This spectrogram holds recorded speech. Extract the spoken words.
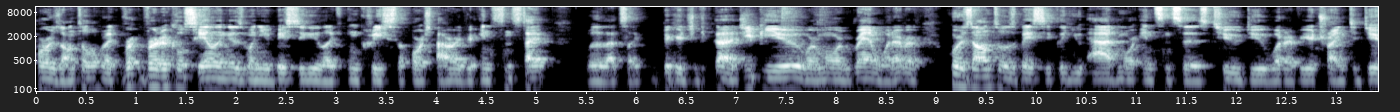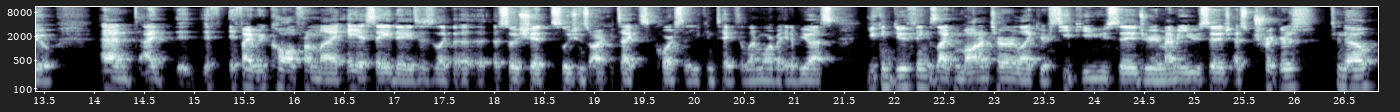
horizontal. Right, Ver- vertical scaling is when you basically like increase the horsepower of your instance type, whether that's like bigger G- uh, GPU or more RAM, whatever. Horizontal is basically you add more instances to do whatever you're trying to do. And I, if, if I recall from my ASA days, this is like the Associate Solutions Architects course that you can take to learn more about AWS. You can do things like monitor like your CPU usage or your memory usage as triggers to know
